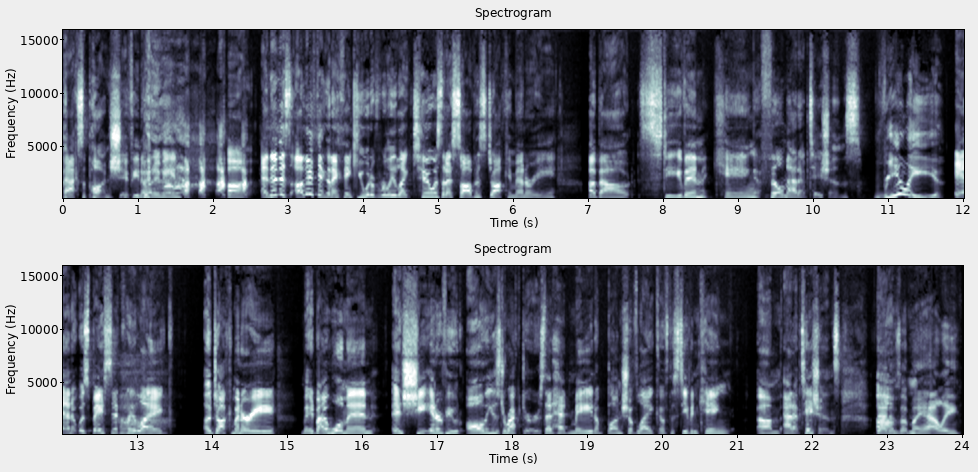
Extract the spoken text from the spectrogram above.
packs a punch, if you know what I mean. uh, and then this other thing that I think you would have really liked too is that I saw this documentary about Stephen King film adaptations. Really? And it was basically like a documentary made by a woman and she interviewed all these directors that had made a bunch of like of the Stephen King um, adaptations. That is up my alley.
